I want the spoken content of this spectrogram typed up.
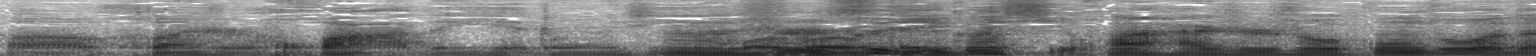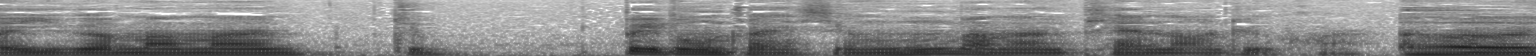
呃，或者是画的一些东西，嗯，是自己更喜欢，还是说工作的一个慢慢就被动转型，慢慢偏到这块儿？呃，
